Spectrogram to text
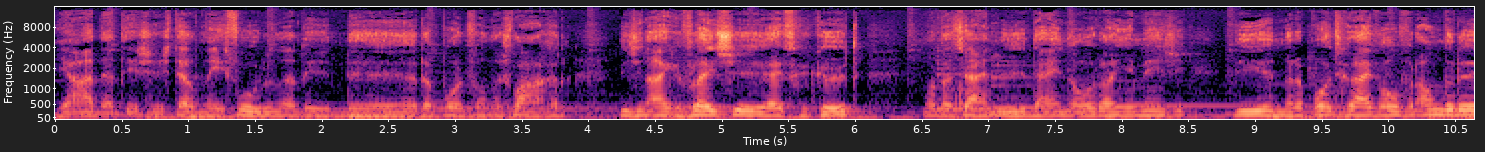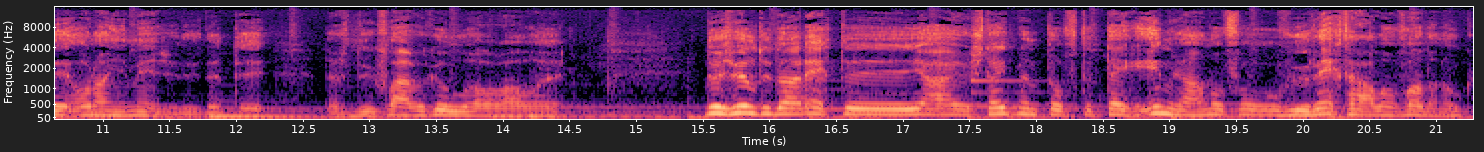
Ja, dat is, eh, stelt niks voor. Dat is een rapport van een slager die zijn eigen vlees heeft gekeurd. Want dat zijn de ene oranje mensen die een rapport schrijven over andere oranje mensen. Dus dat, dat is natuurlijk flauwekul allemaal. Dus wilt u daar echt ja, een statement of te tegen ingaan of, of u recht halen of wat dan ook.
